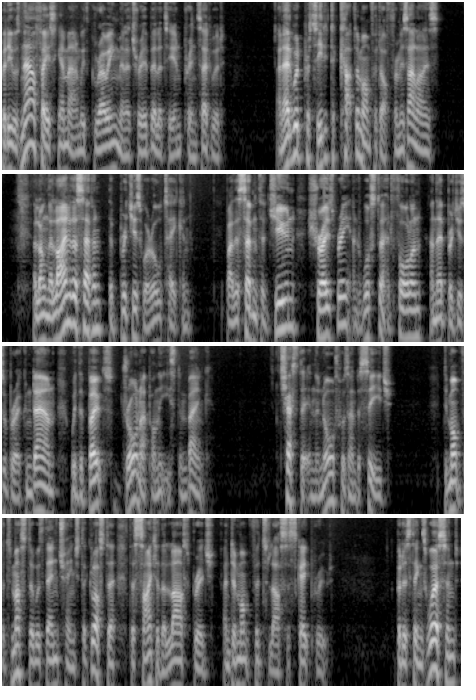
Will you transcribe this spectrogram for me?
But he was now facing a man with growing military ability in Prince Edward, and Edward proceeded to cut de Montfort off from his allies. Along the line of the Severn, the bridges were all taken. By the 7th of June, Shrewsbury and Worcester had fallen and their bridges were broken down, with the boats drawn up on the eastern bank. Chester in the north was under siege. De Montfort's muster was then changed to Gloucester, the site of the last bridge and de Montfort's last escape route. But as things worsened,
